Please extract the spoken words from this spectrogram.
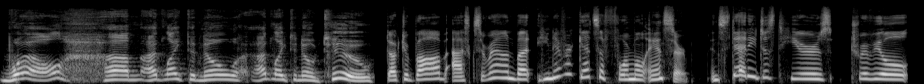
Well, um, I'd like to know. I'd like to know too. Dr. Bob asks around, but he never gets a formal answer. Instead, he just hears trivial,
